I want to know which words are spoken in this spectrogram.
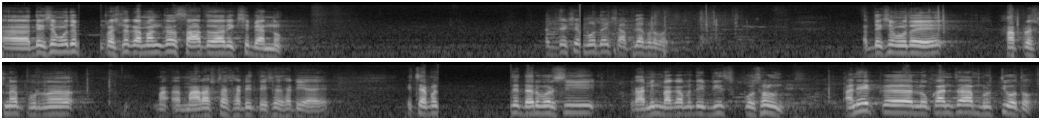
अध्यक्ष महोदय प्रश्न क्रमांक सात हजार एकशे ब्याण्णव. अध्यक्ष महोदय छापल्याप्रमाणे. अध्यक्ष महोदय हा प्रश्न पूर्ण मा- महाराष्ट्रासाठी देशासाठी आहे. याच्यामध्ये दरवर्षी ग्रामीण भागामध्ये वीज कोसळून अनेक अ, लोकांचा मृत्यू होतो.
